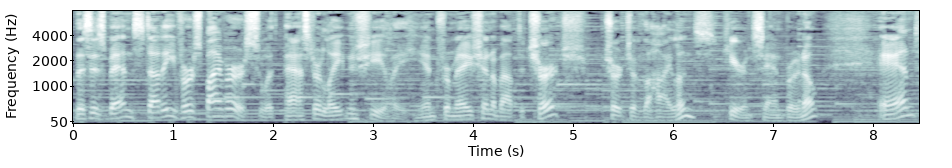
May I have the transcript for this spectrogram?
This has been Study Verse by Verse with Pastor Leighton Sheely. Information about the church, Church of the Highlands, here in San Bruno, and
